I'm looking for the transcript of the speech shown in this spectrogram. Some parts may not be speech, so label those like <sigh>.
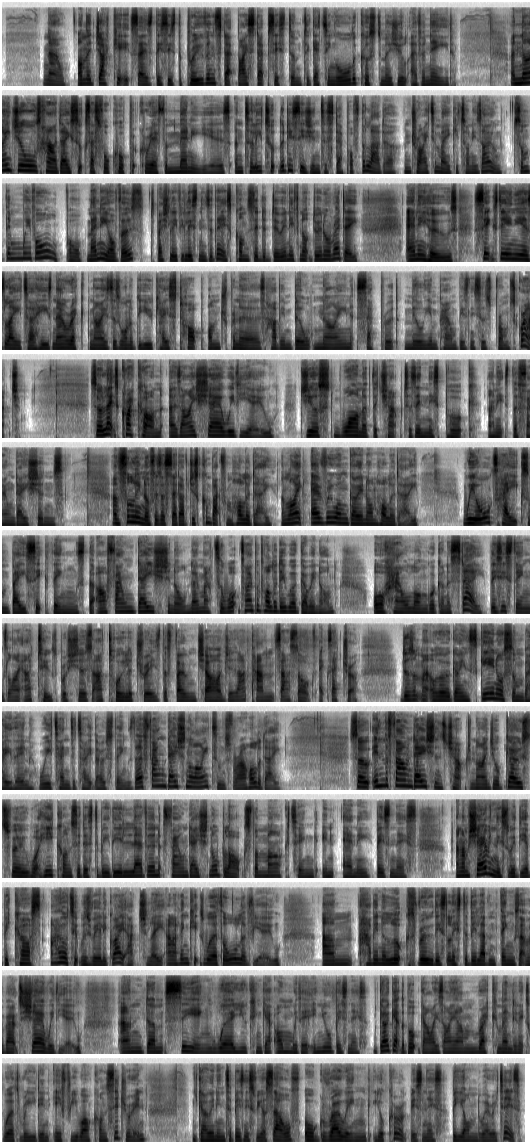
Now, on the jacket, it says this is the proven step by step system to getting all the customers you'll ever need. And Nigel's had a successful corporate career for many years until he took the decision to step off the ladder and try to make it on his own. Something we've all, or many of us, especially if you're listening to this, considered doing, if not doing already. Anywho's, 16 years later, he's now recognised as one of the UK's top entrepreneurs, having built nine separate million pound businesses from scratch. So let's crack on as I share with you just one of the chapters in this book, and it's the foundations. And funnily enough, as I said, I've just come back from holiday, and like everyone going on holiday, we all take some basic things that are foundational no matter what type of holiday we're going on or how long we're going to stay. This is things like our toothbrushes, our toiletries, the phone chargers, our pants, our socks, etc. Doesn't matter whether we're going skiing or sunbathing, we tend to take those things. They're foundational items for our holiday. So, in the foundations chapter, Nigel goes through what he considers to be the 11 foundational blocks for marketing in any business. And I'm sharing this with you because I thought it was really great, actually. And I think it's worth all of you um, having a look through this list of 11 things that I'm about to share with you and um, seeing where you can get on with it in your business. Go get the book, guys. I am recommending it's worth reading if you are considering going into business for yourself or growing your current business beyond where it is.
